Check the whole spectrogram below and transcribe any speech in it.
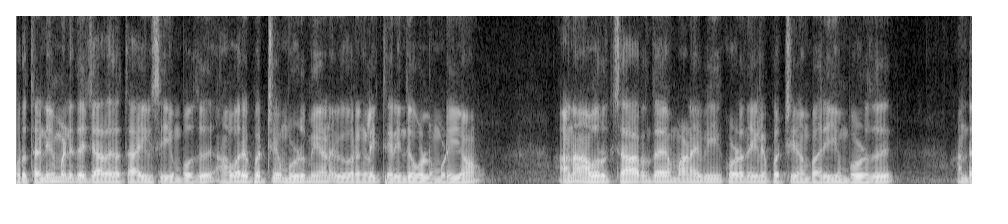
ஒரு தனி மனித ஜாதகத்தை ஆய்வு செய்யும்போது அவரை பற்றிய முழுமையான விவரங்களை தெரிந்து கொள்ள முடியும். ஆனால் அவர் சார்ந்த மனைவி குழந்தைகளை பற்றி நம்ம அறியும் பொழுது அந்த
